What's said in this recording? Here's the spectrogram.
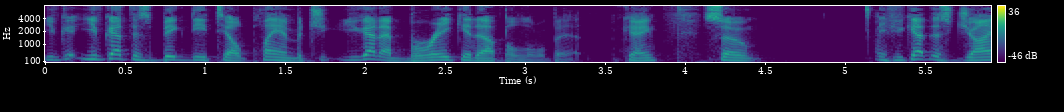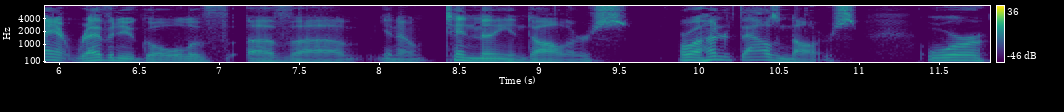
you've got, you've got this big detailed plan, but you, you got to break it up a little bit. Okay, so if you've got this giant revenue goal of of uh, you know ten million dollars or hundred thousand dollars or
